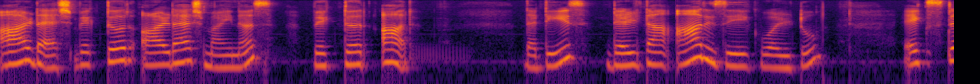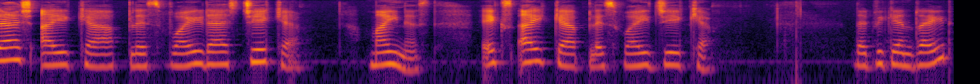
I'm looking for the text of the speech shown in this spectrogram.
r dash vector r dash minus vector r. That is delta r is equal to x dash i cap plus y dash j cap minus xi cap plus yj cap. That we can write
